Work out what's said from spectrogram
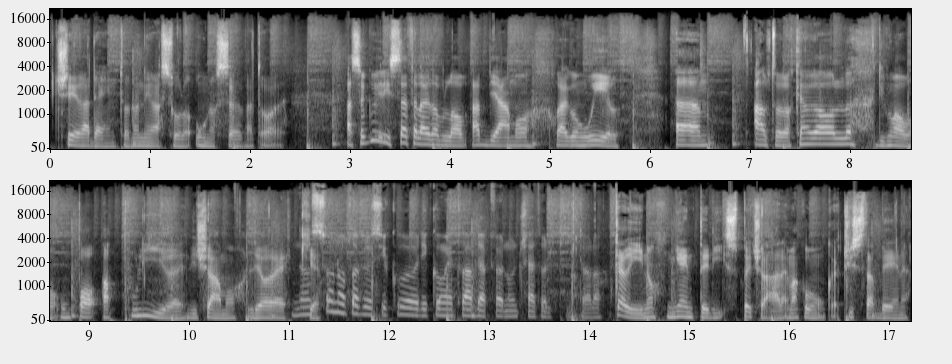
c'era dentro, non era solo un osservatore. A seguire di Satellite of Love abbiamo Wagon Wheel. Um, altro rock and roll, di nuovo un po' a pulire, diciamo, le orecchie. Non sono proprio sicuro di come tu abbia pronunciato il titolo. Carino, niente di speciale, ma comunque ci sta bene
